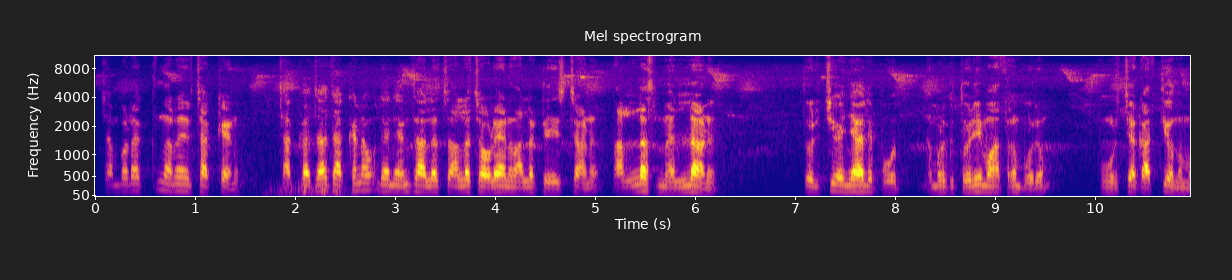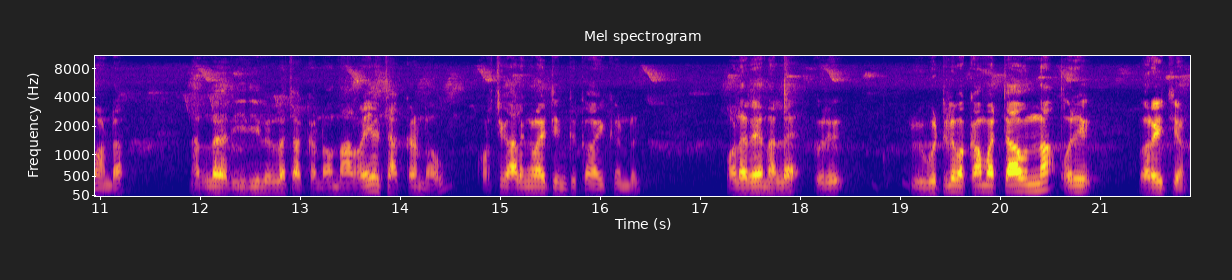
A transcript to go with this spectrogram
ചെമ്പടക്ക് എന്ന് ചക്കയാണ്. ചക്ക ചക്കന തന്നെയാണ്. നല്ല നല്ല ചോളയാണ്. നല്ല ടേസ്റ്റാണ് നല്ല സ്മെല്ലാണ് തൊലിച്ചു കഴിഞ്ഞാൽ പോ നമ്മൾക്ക് തൊലി മാത്രം പോരും. മുറിച്ച കത്തിയൊന്നും വേണ്ട. നല്ല രീതിയിലുള്ള ചക്ക ഉണ്ടാവും. നിറയെ ചക്ക ഉണ്ടാവും. കുറച്ച് കാലങ്ങളായിട്ട് എനിക്ക് കായ്ക്കുന്നുണ്ട്. വളരെ നല്ല ഒരു വീട്ടിൽ വെക്കാൻ പറ്റാവുന്ന ഒരു വെറൈറ്റിയാണ്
